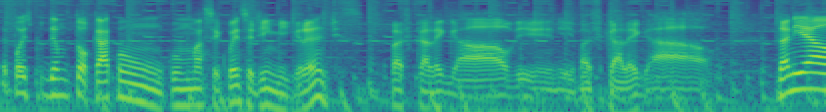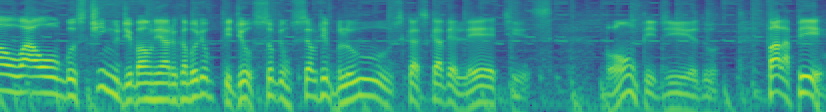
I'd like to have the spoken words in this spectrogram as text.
Depois podemos tocar com, com uma sequência de imigrantes. Vai ficar legal, Vini, vai ficar legal. Daniel Augustinho de Balneário Camboriú pediu Sob um Céu de Blues, Cascaveletes. Bom pedido. Fala, Pi.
